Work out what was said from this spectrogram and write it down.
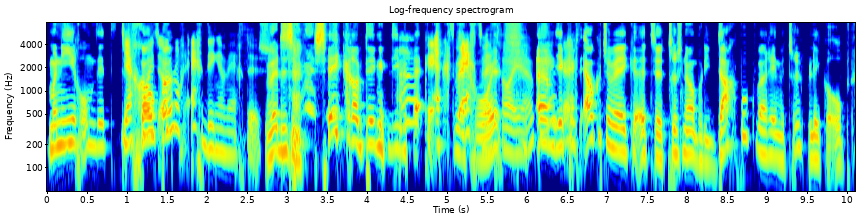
manier om dit te Jij gooit ook nog echt dingen weg dus. We- Er zijn zeker ook dingen die we Ah, oké. echt weggooien. Ehm, Je krijgt elke twee weken het eh, Trust Nobody dagboek, waarin we terugblikken op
